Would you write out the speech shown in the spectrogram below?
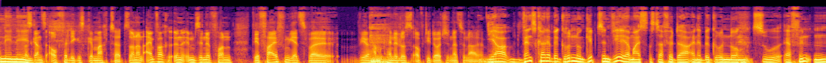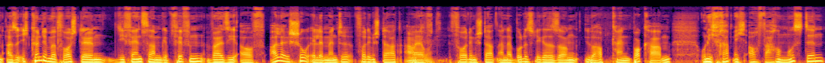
nee, nee. was ganz Auffälliges gemacht hat, sondern einfach in, im Sinne von, wir pfeifen jetzt, weil wir haben keine Lust auf die deutsche Nationalhymne. Ja, wenn es keine Begründung gibt, sind wir ja meistens dafür da, eine Begründung zu erfinden. Also ich könnte mir vorstellen, die Fans haben gepfiffen, weil sie auf alle Show-Elemente vor dem Start, Ah, okay. auf, vor dem Start einer Bundesliga-Saison überhaupt keinen Bock haben. Und ich frage mich auch, warum muss denn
